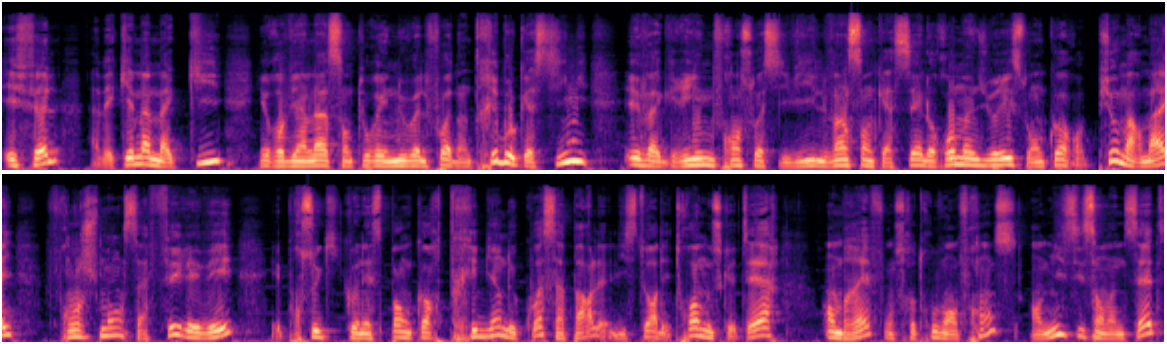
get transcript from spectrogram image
Eiffel avec Emma McKee. Il revient là s'entourer une nouvelle fois d'un très beau casting. Eva Green, François Civil, Vincent Cassel, Romain Duris ou encore Pio Marmaille. Franchement ça fait rêver. Et pour ceux qui connaissent pas encore très bien de quoi ça parle, l'histoire des trois mousquetaires, en bref, on se retrouve en France, en 1627.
